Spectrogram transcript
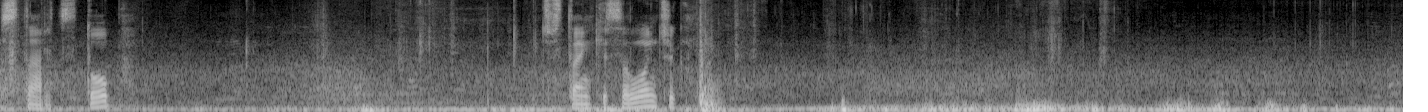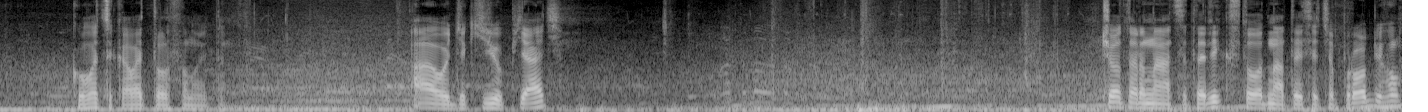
старт-стоп. Чистенький салончик. Кого цікавить, телефонуйте. Audi Q5. 14 рік, 101 тисяча пробігу.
